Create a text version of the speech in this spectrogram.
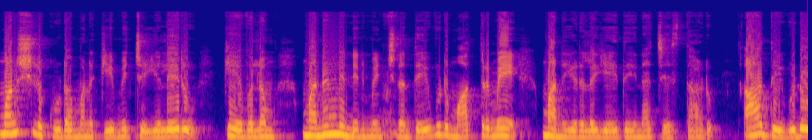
మనుషులు కూడా మనకేమీ చెయ్యలేరు. కేవలం మనల్ని నిర్మించిన దేవుడు మాత్రమే మన ఎడల ఏదైనా చేస్తాడు. ఆ దేవుడు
